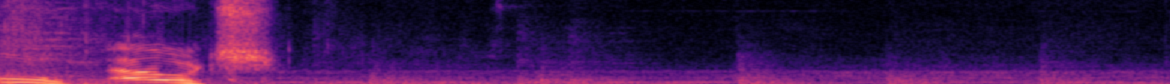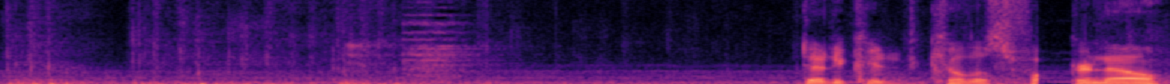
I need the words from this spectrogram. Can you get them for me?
Oh, ouch! Dedicated to kill this fucker now.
